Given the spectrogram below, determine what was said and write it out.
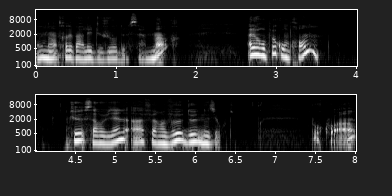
on est en train de parler du jour de sa mort, alors on peut comprendre que ça revienne à faire un vœu de Nézirut. Pourquoi?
